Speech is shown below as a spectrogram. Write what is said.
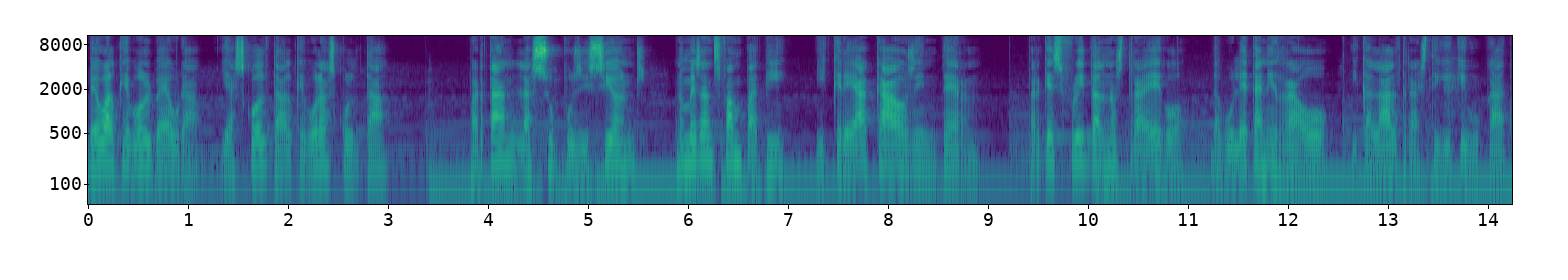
veu el que vol veure i escolta el que vol escoltar. Per tant, les suposicions només ens fan patir i crear caos intern, perquè és fruit del nostre ego de voler tenir raó i que l'altre estigui equivocat.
